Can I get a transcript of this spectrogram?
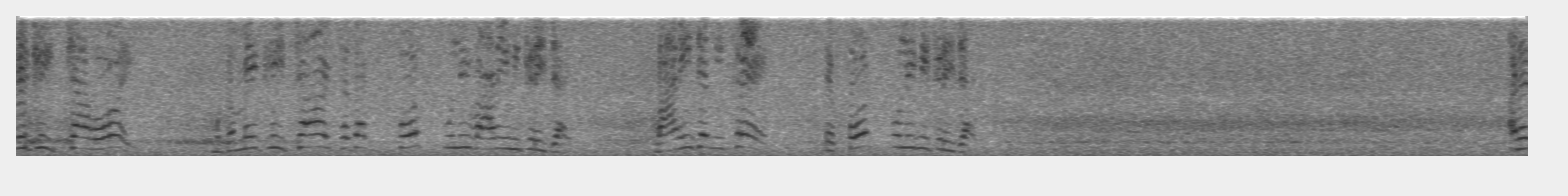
એટલી ઈચ્છા હોય ગમે એટલી ઈચ્છા હોય છતાં ફોર્સફુલી વાણી નીકળી જાય. વાણી જે નીકળે એ ફોર્સફુલી નીકળી જાય. અને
